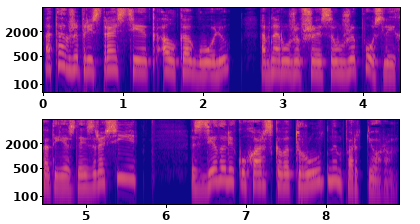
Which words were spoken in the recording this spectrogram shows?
а также пристрастие к алкоголю обнаружившееся уже после их отъезда из России, сделали Кухарского трудным партнером.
